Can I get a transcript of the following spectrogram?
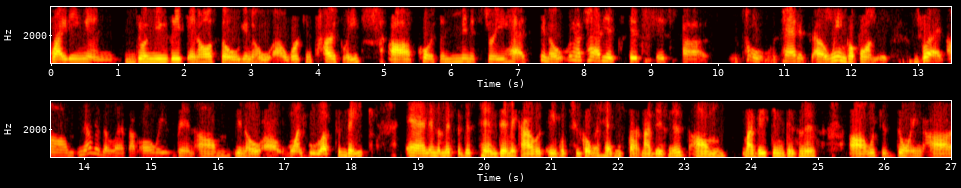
writing and doing music, and also you know uh, working tirelessly. Uh, of course, in ministry has you know has had its its its uh, toll, has had its uh, wing up on me. But um, nevertheless, I've always been, um, you know, uh, one who loves to bake. And in the midst of this pandemic, I was able to go ahead and start my business. Um, my baking business, uh, which is doing uh,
